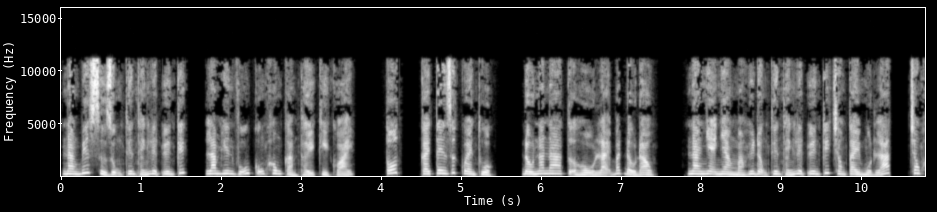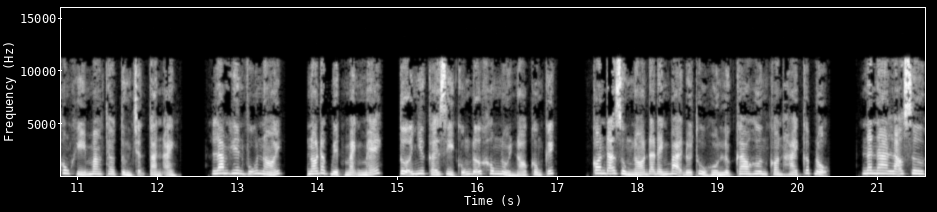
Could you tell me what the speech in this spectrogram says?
Nàng biết sử dụng Thiên Thánh Liệt Uyên Kích, Lam Hiên Vũ cũng không cảm thấy kỳ quái. Tốt, cái tên rất quen thuộc. Đầu Nana tựa hồ lại bắt đầu đau. Nàng nhẹ nhàng mà huy động Thiên Thánh Liệt Uyên Kích trong tay một lát, trong không khí mang theo từng trận tàn ảnh. Lam Hiên Vũ nói, nó đặc biệt mạnh mẽ, tựa như cái gì cũng đỡ không nổi nó công kích. Con đã dùng nó đã đánh bại đối thủ hồn lực cao hơn con hai cấp độ. Nana lão sư,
